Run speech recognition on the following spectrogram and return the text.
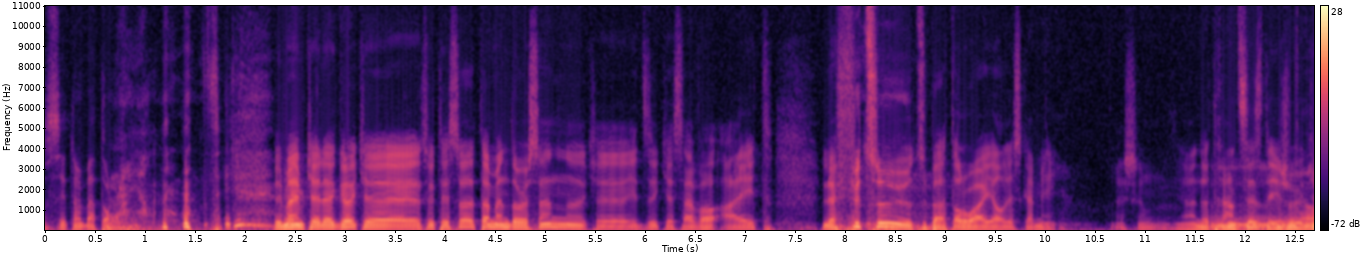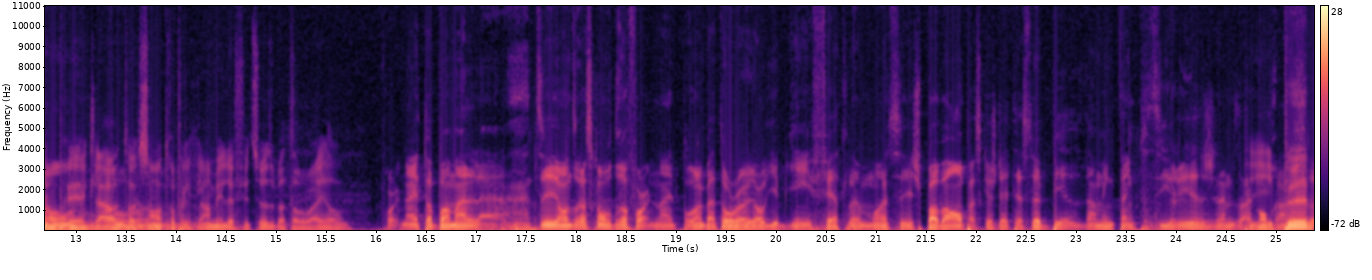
C'est un bâton Et même que le gars que c'était ça, Tom Anderson, que, il dit que ça va être le futur du Battle Royale is coming. Il y en a 36 des jeux qui ont, précla- sont proclamés le futur du Battle Royale. Fortnite a pas mal. tu sais, on dirait ce qu'on voudra Fortnite pour un Battle Royale. Il est bien fait. Là. Moi, tu je suis pas bon parce que je déteste le build en même temps que tirer. J'ai la misère à comprendre ça.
